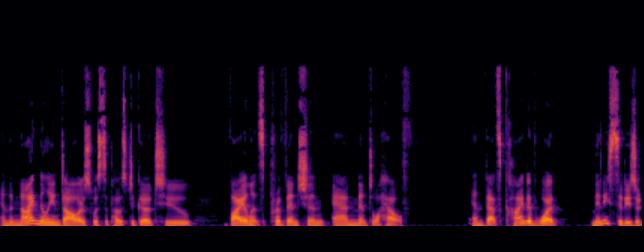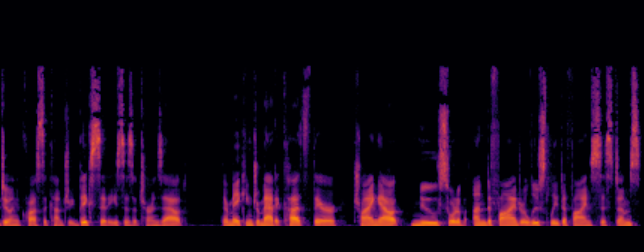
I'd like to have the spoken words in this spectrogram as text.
And the $9 million was supposed to go to violence prevention and mental health. And that's kind of what many cities are doing across the country, big cities, as it turns out. They're making dramatic cuts. They're trying out new, sort of undefined or loosely defined systems.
